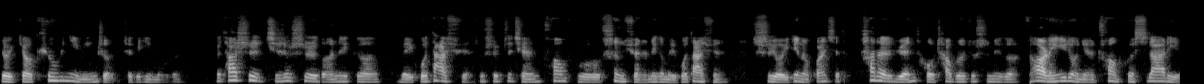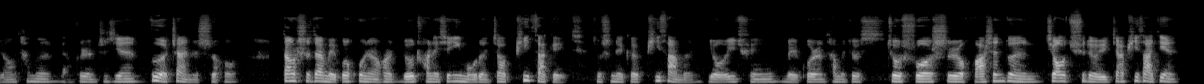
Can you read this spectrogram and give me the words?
就叫 Q 匿名者这个阴谋论。就它是其实是和那个美国大选，就是之前川普胜选的那个美国大选是有一定的关系的。它的源头差不多就是那个二零一六年川普和希拉里，然后他们两个人之间恶战的时候，当时在美国互联网上流传了一些阴谋论，叫 Pizza Gate，就是那个披萨门。有一群美国人，他们就就说是华盛顿郊区的有一家披萨店，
